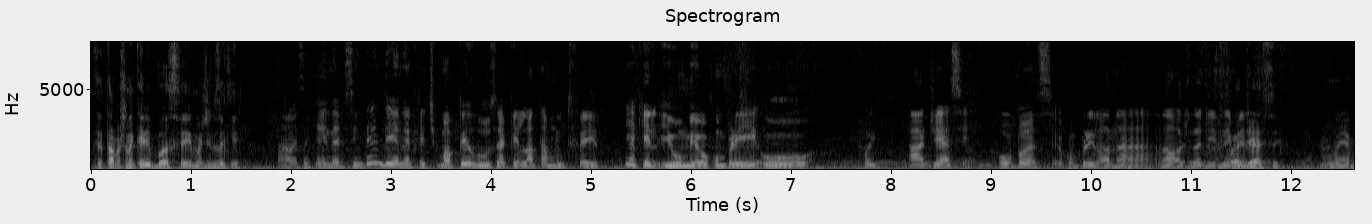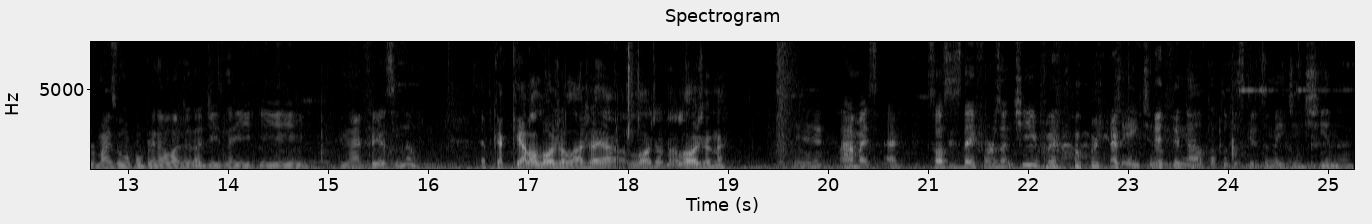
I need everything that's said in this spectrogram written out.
Você tava achando aquele bus feio, imagina isso aqui. Ah, mas esse aqui ainda é de se entender, né? Porque é tipo uma pelúcia, aquele lá tá muito feio. E aquele, e o meu eu comprei o. Foi a Jessie ou o Buzz? Eu comprei lá na, na loja da Disney Foi a mesmo. Jessie. Não lembro, mas um eu comprei na loja da Disney e, e- e não é feio assim não. É porque aquela loja lá já é a loja da loja, né? É. Ah, mas é, só se isso daí for os antigos, né? Gente, no final tá tudo escrito Made in China.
